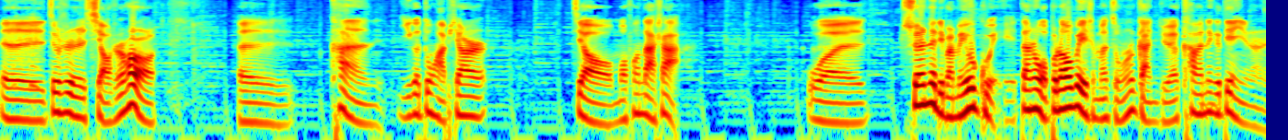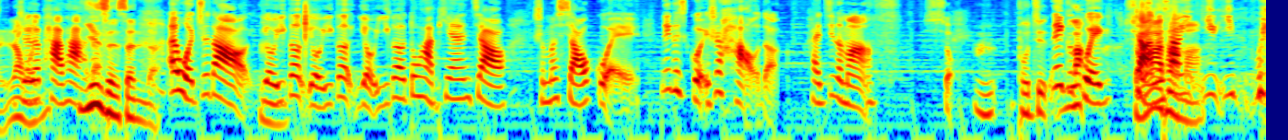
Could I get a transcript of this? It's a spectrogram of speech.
呃，就是小时候，呃，看一个动画片儿叫《魔方大厦》，我虽然那里边没有鬼，但是我不知道为什么总是感觉看完那个电影让我觉得怕怕。阴森森的。哎，我知道有嗯一个、有一个有一个动画片叫什么小鬼，那个鬼是好的，还记得吗？小嗯，不记拉那个鬼长得像一一一不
